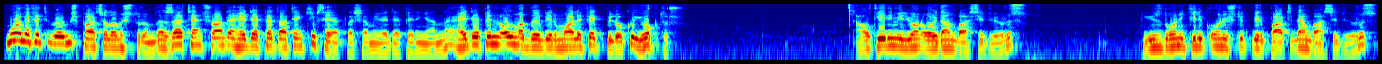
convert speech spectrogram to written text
Muhalefeti bölmüş parçalamış durumda. Zaten şu anda HDP zaten kimse yaklaşamıyor HDP'nin yanına. HDP'nin olmadığı bir muhalefet bloku yoktur. 6-7 milyon oydan bahsediyoruz. %12'lik 13'lük bir partiden bahsediyoruz.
